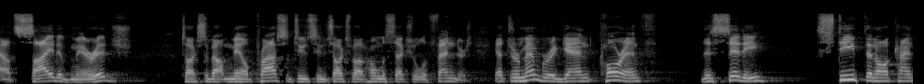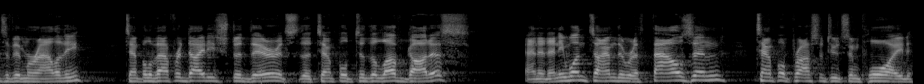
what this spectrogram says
outside of marriage. Talks about male prostitutes and he talks about homosexual offenders. You have to remember again, Corinth, this city, steeped in all kinds of immorality. Temple of Aphrodite stood there. It's the temple to the love goddess. And at any one time, there were a thousand temple prostitutes employed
